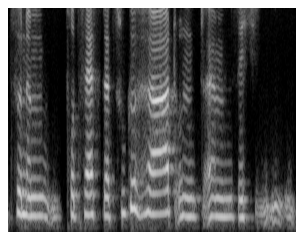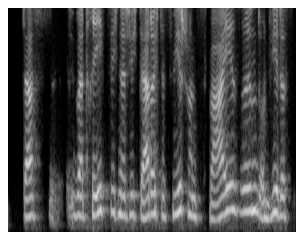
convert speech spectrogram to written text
zu einem Prozess dazugehört und ähm, sich das überträgt sich natürlich dadurch, dass wir schon zwei sind und wir das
